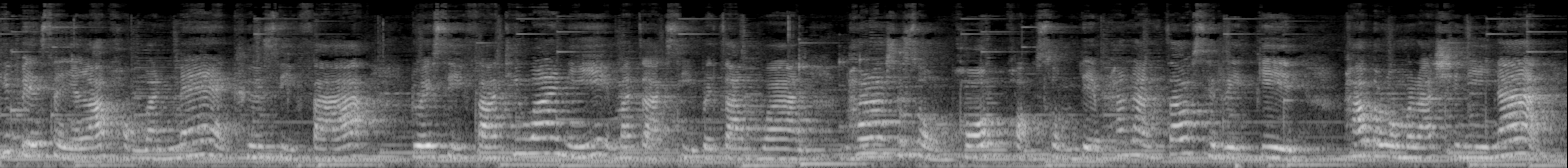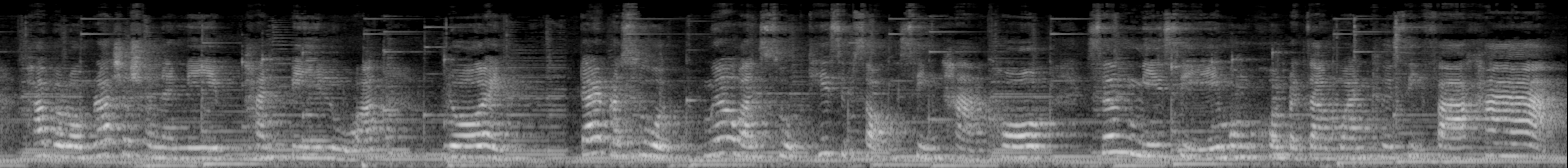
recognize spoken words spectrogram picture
ที่เป็นสัญลักษณ์ของวันแม่คือสีฟ้า ดยสีฟ้าที่ว่านี้มาจากสีประจำวัน พระราชสมภพของสมเด็จพระนางเจ้าสิริกิติ์พระบรมราชินีนาถพระบรมราชชนนีพันปีหลวง โดยได้ประสูติเมื่อวันศุกร์ที่ 12 สิงหาคม ซึ่งมีสีมงคลประจำวันคือสีฟ้าค่ะ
